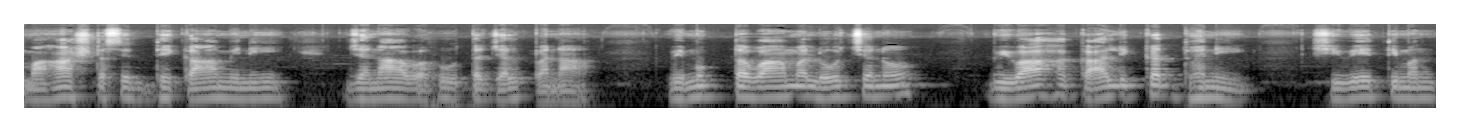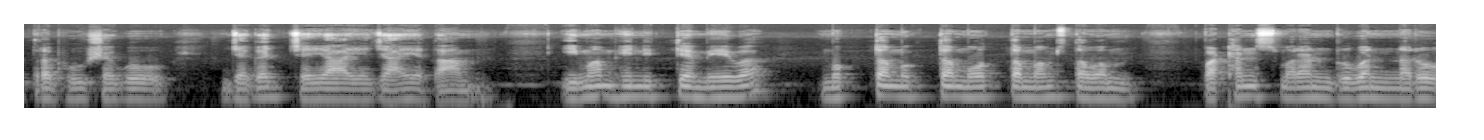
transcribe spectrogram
महाष्टसिद्धिकामिनी जनावहूतजल्पना विमुक्तवामलोचनो विवाहकालिकध्वनि शिवेति मन्त्रभूषगो जगज्जयाय जायताम्। इमं हि नित्यमेव मुक्तमुक्तमोत्तमं स्तवं पठन् स्मरन् ब्रुवन्नरो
